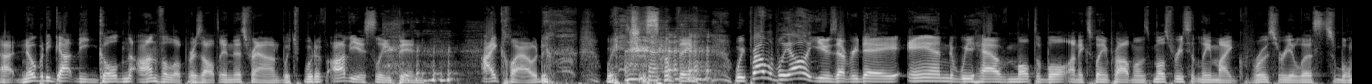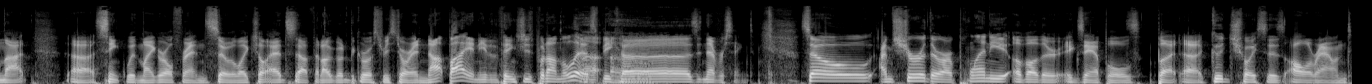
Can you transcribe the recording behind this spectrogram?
Uh, nobody got the golden envelope result in this round, which would have obviously been iCloud, which is something we probably all use every day. And we have multiple unexplained problems. Most recently, my grocery lists will not uh, sync with my girlfriend. So, like, she'll add stuff and I'll go to the grocery store and not buy any of the things she's put on the list Uh-oh. because it never synced. So, I'm sure there are plenty of other examples, but uh, good choices all around.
